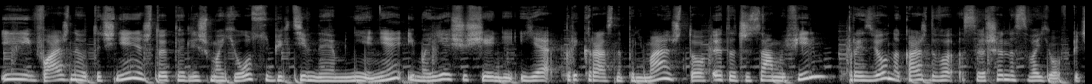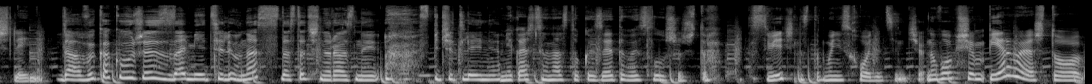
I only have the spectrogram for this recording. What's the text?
И важное уточнение, что это лишь мое субъективное мнение и мои ощущения. И я прекрасно понимаю, что этот же самый фильм произвел на каждого совершенно свое впечатление. Да, вы, как вы уже заметили, у нас достаточно разные впечатления. Мне кажется, нас только из-за этого и слушают, что с вечно с тобой не сходится ничего. Ну, в общем, первое, что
